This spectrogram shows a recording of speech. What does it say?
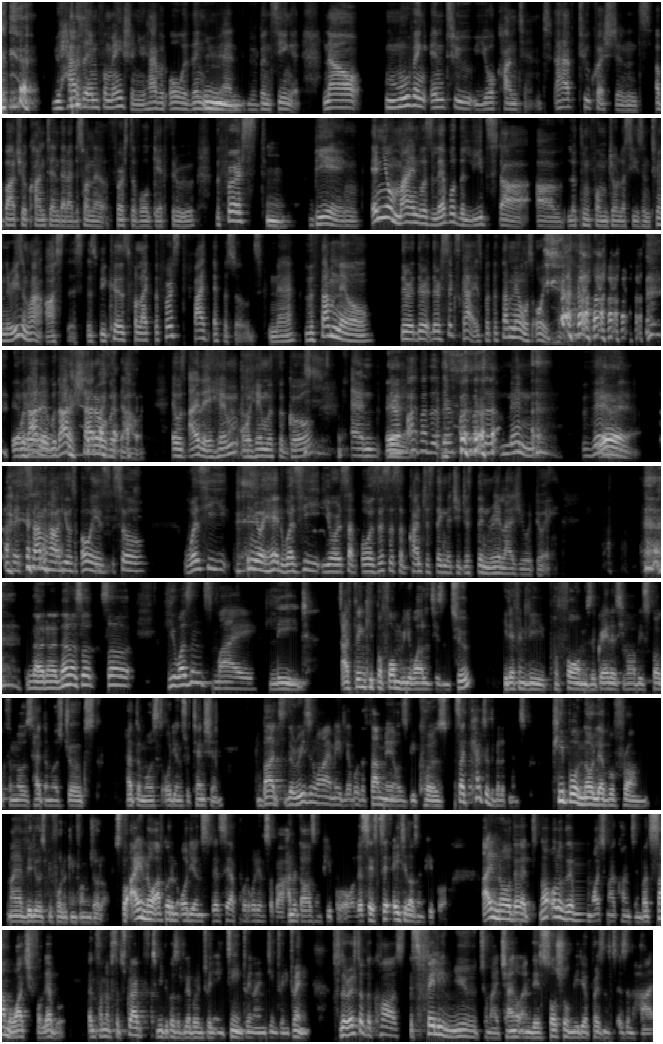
you have the information you have it all within you mm. and you've been seeing it. Now moving into your content i have two questions about your content that i just want to first of all get through. The first mm being in your mind was labeled the lead star of Looking for Mjolo season two. And the reason why I asked this is because for like the first five episodes, nah, the thumbnail. There, there, there are six guys, but the thumbnail was always yeah, without yeah, yeah. without a shadow of a doubt. It was either him or him with the girl, and there are five other there are five other men there. But somehow he was always so was he in your head? Was he your sub, or was this a subconscious thing that you just didn't realize you were doing? no, no, no, no. So, so he wasn't my lead. I think he performed really well in season two. He definitely performed the greatest. He probably spoke the most, had the most jokes, had the most audience retention. But the reason why I made Lebo the thumbnail is because it's like character development. People know Lebo from my videos before looking for Mjolo. So I know I've got an audience, let's say I've got an audience of 100,000 people, or let's say 80,000 people. I know that not all of them watch my content, but some watch for Lebo. And some have subscribed to me because of Lebo in 2018, 2019, 2020. So the rest of the cast is fairly new to my channel and their social media presence isn't high.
